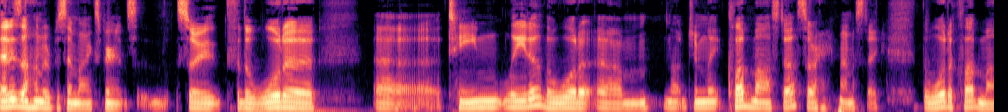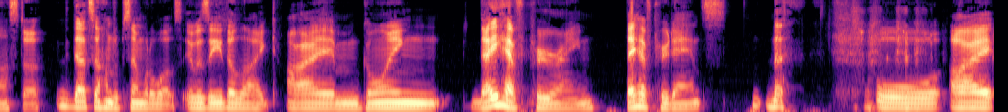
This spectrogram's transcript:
that is hundred percent my experience. So for the water uh, team leader, the water um, not gym club master. Sorry, my mistake. The water club master. That's hundred percent what it was. It was either like I'm going. They have poo rain. They have poo dance. or I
